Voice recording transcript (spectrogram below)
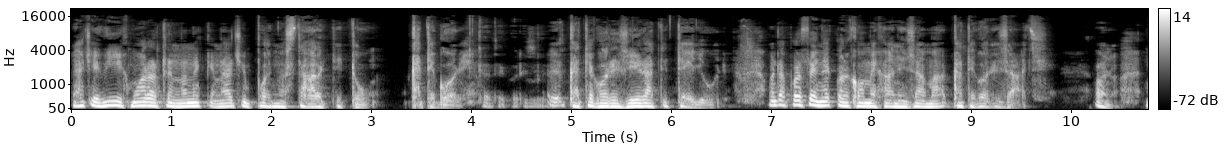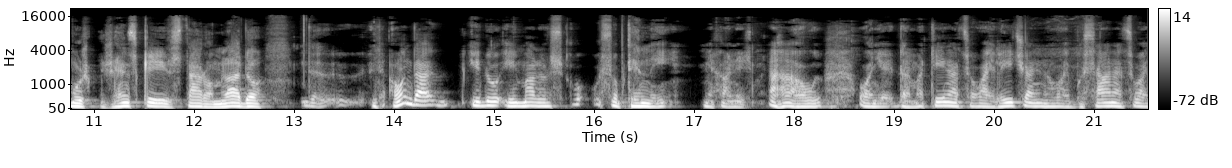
Znači, vi ih morate na neki način pojednostaviti tu kategoriju. Kategorizirati. Kategorizirati te ljude. Onda postoji nekoliko mehanizama kategorizacije. Ono, muški, ženski, staro, mlado. A onda idu i malo subtilniji mehanizmi. Aha, on je dalmatinac, ovaj ličanin, ovaj bosanac, ovaj,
